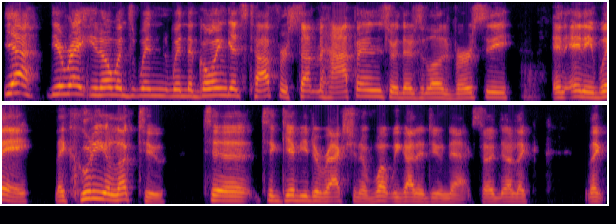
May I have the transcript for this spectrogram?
Yeah, you're right. You know, when when when the going gets tough or something happens or there's a little adversity oh. in any way, like who do you look to to to give you direction of what we got to do next? So like like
